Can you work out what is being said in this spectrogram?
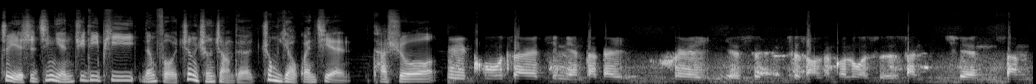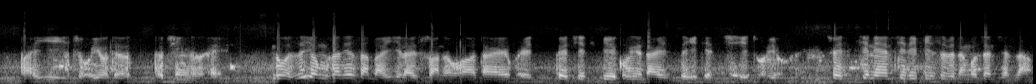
这也是今年 GDP 能否正成长的重要关键。他说：“预估在今年大概会也是至少能够落实三千三百亿左右的的金额。嘿，如果是用三千三百亿来算的话，大概会对 GDP 的贡献大概是一点七左右。所以今年 GDP 是不是能够正成长，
